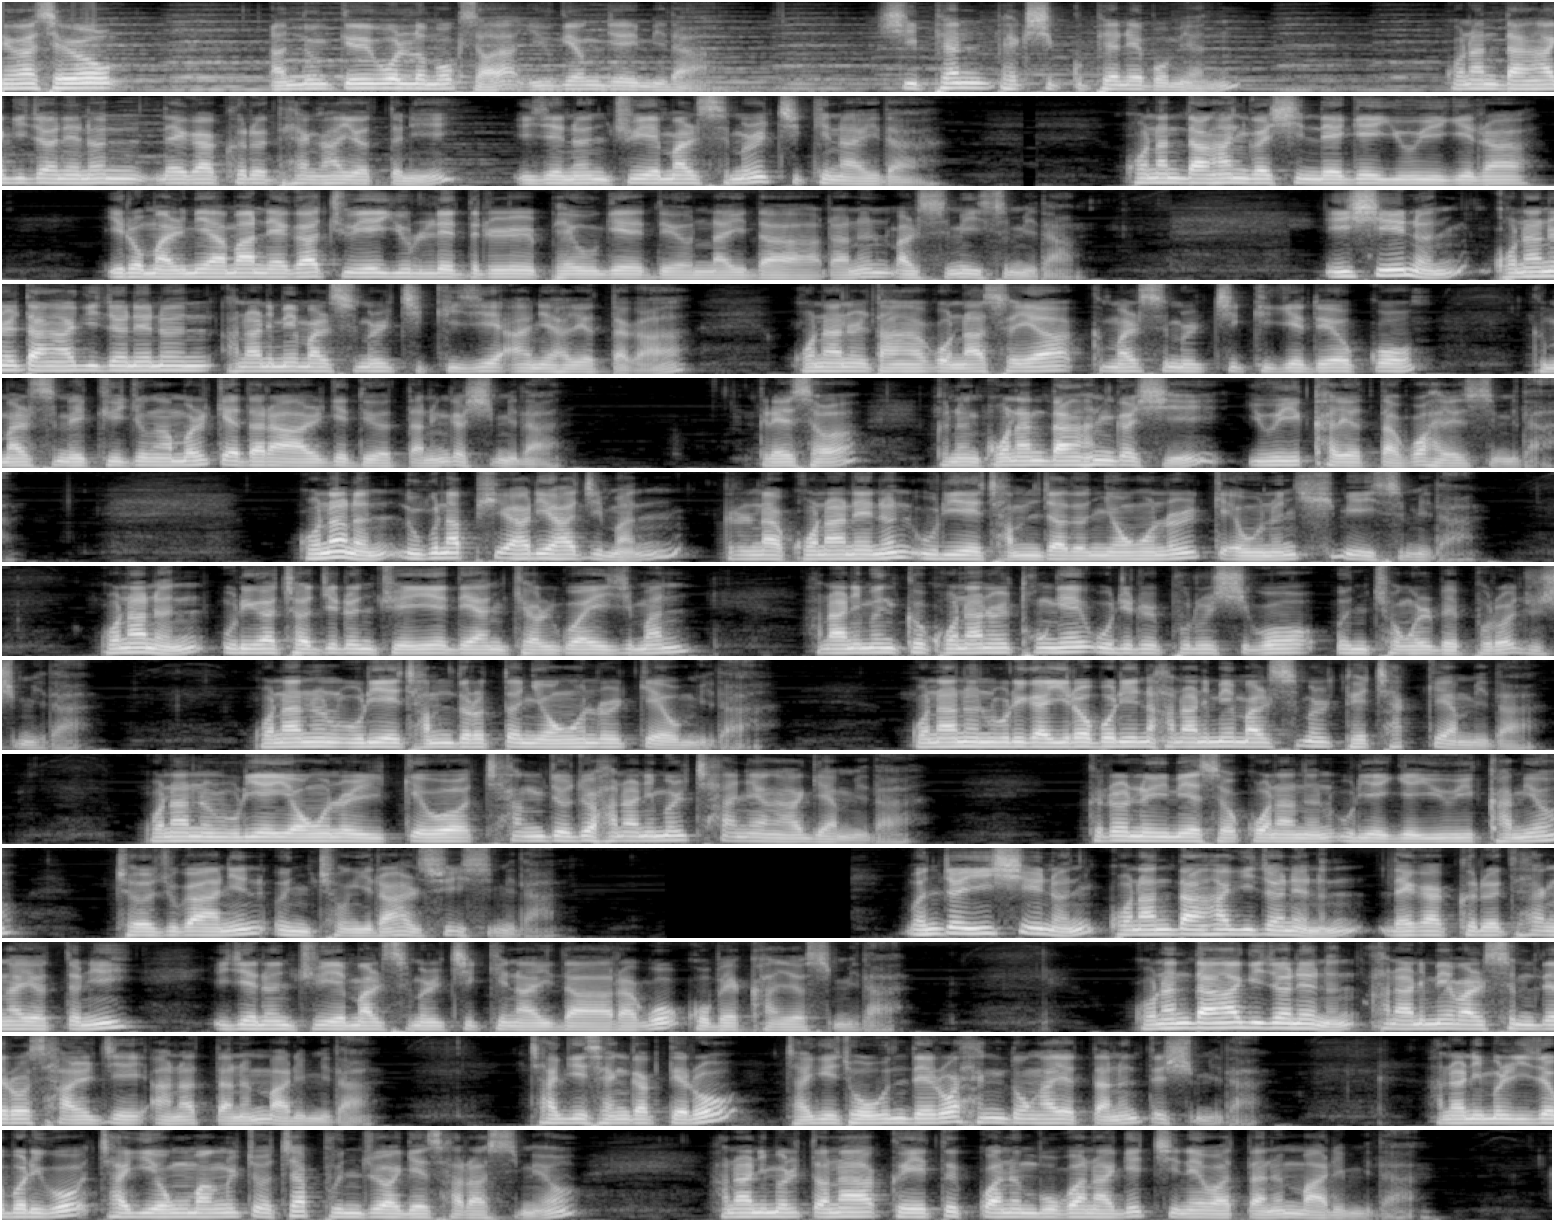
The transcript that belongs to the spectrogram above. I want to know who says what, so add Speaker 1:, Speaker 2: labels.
Speaker 1: 안녕하세요. 안동교회 원로 목사 유경재입니다. 시편 119편에 보면 고난 당하기 전에는 내가 그릇 행하였더니 이제는 주의 말씀을 지키나이다. 고난 당한 것이 내게 유익이라 이로 말미암아 내가 주의 율례들을 배우게 되었나이다라는 말씀이 있습니다. 이 시인은 고난을 당하기 전에는 하나님의 말씀을 지키지 아니하였다가 고난을 당하고 나서야 그 말씀을 지키게 되었고 그 말씀의 귀중함을 깨달아 알게 되었다는 것입니다. 그래서 그는 고난당한 것이 유익하였다고 하였습니다. 고난은 누구나 피하려 하지만 그러나 고난에는 우리의 잠자던 영혼을 깨우는 힘이 있습니다. 고난은 우리가 저지른 죄에 대한 결과이지만 하나님은 그 고난을 통해 우리를 부르시고 은총을 베풀어 주십니다. 고난은 우리의 잠들었던 영혼을 깨웁니다. 고난은 우리가 잃어버린 하나님의 말씀을 되찾게 합니다. 고난은 우리의 영혼을 일깨워 창조주 하나님을 찬양하게 합니다. 그런 의미에서 고난은 우리에게 유익하며 저주가 아닌 은총이라 할 수 있습니다. 먼저 이 시인은 고난당하기 전에는 내가 그릇 행하였더니 이제는 주의 말씀을 지키나이다 라고 고백하였습니다. 고난당하기 전에는 하나님의 말씀대로 살지 않았다는 말입니다. 자기 생각대로, 자기 좋은 대로 행동하였다는 뜻입니다. 하나님을 잊어버리고 자기 욕망을 쫓아 분주하게 살았으며 하나님을 떠나 그의 뜻과는 무관하게 지내왔다는 말입니다.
